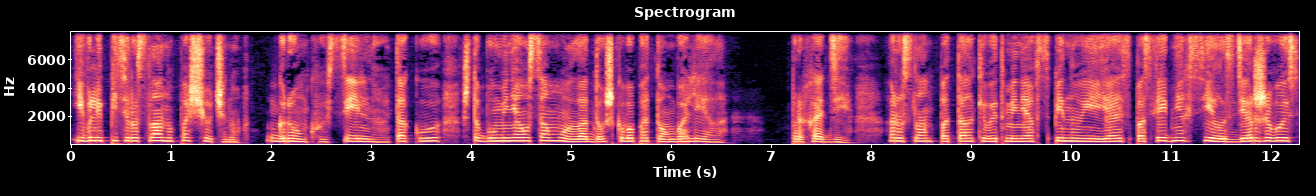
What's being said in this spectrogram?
и влепить Руслану пощечину. Громкую, сильную, такую, чтобы у меня у самой ладошка бы потом болела. «Проходи», Руслан подталкивает меня в спину, и я из последних сил сдерживаюсь,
